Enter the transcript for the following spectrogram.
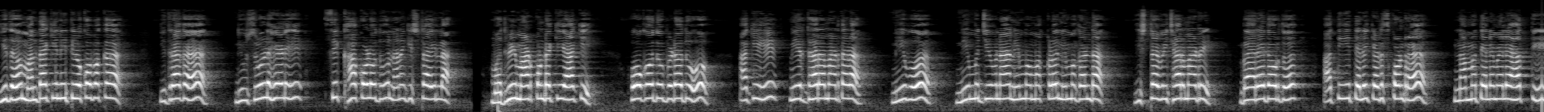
ಇದು ಮಂದಾಕಿನಿ ತಿಳ್ಕೊಬೇಕ. ಇದ್ರಾಗ ನೀವು ಸುಳ್ಳು ಹೇಳಿ ಸಿಕ್ ಹಾಕೊಳ್ಳೋದು ಇಷ್ಟ ಇಲ್ಲ. ಮದ್ವೆ ಮಾಡ್ಕೊಂಡಾಕಿ ಆಕಿ, ಹೋಗೋದು ಬಿಡೋದು ಆಕಿ ನಿರ್ಧಾರ ಮಾಡ್ತಾಳ. ನೀವು ನಿಮ್ಮ ಜೀವನ, ನಿಮ್ಮ ಮಕ್ಕಳು, ನಿಮ್ಮ ಗಂಡ, ಇಷ್ಟ ವಿಚಾರ ಮಾಡ್ರಿ. ಬೇರೆದವ್ರದ್ದು ಅತಿ ತಲೆ ಕೆಡಿಸ್ಕೊಂಡ್ರೆ ನಮ್ಮ ತಲೆ ಮೇಲೆ ಹತ್ತಿ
